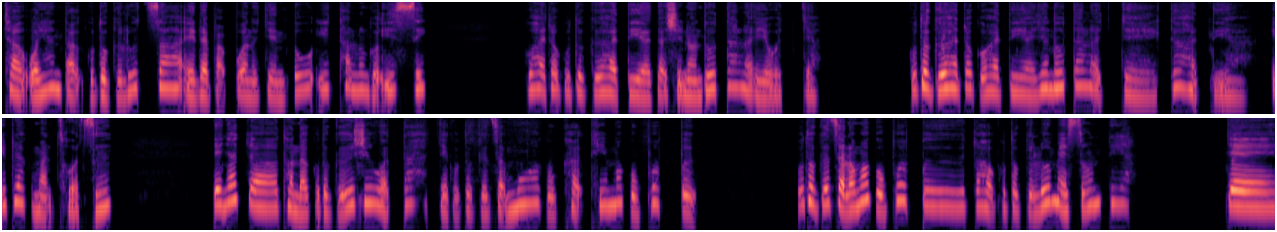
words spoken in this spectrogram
chờ ở hiện tại của tôi cứ lút ra ở đây bà buồn ở trên tu ít thằng luôn có ít xí cô hai cho cô tôi cứ hai tia tại sao nó tu ta lại rồi chả cô tôi cứ hai cho cô hai tia cho tu ta lại chè cái hai tia ít biết của bạn chuột xứ để nhớ cho thằng đó cô tôi cứ xíu vật ta chè cô tôi cứ sợ mua của khởi thêm mua của bự cô tôi cứ sợ nó mua của bự cho họ cô tôi cứ lúa mẹ xuống tia chế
